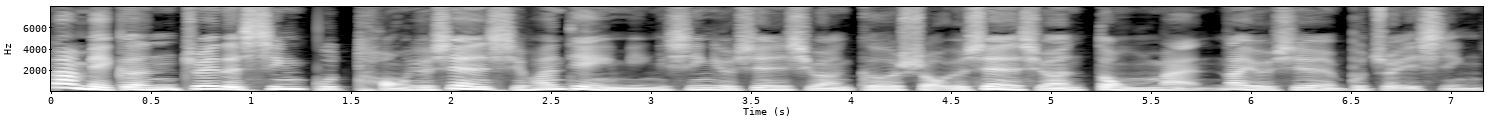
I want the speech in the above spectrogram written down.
那每个人追的星不同，有些人喜欢电影明星，有些人喜欢歌手，有些人喜欢动漫，那有些人不追星。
